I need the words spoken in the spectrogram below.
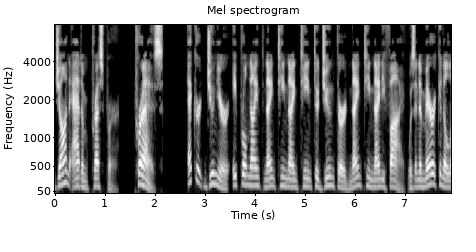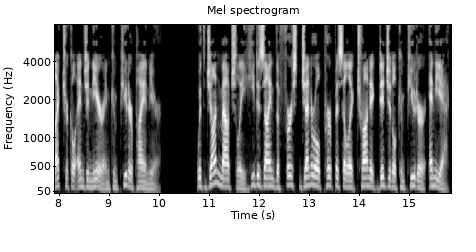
John Adam Presper Pres. Eckert Jr. April 9, 1919 to June 3, 1995 was an American electrical engineer and computer pioneer. With John Mauchly he designed the first general-purpose electronic digital computer ENIAC,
